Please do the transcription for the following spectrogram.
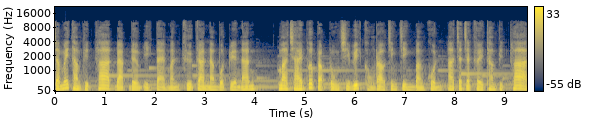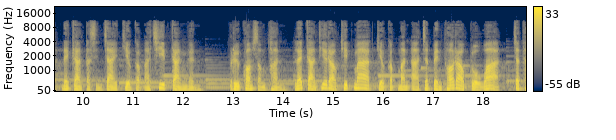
จะไม่ทำผิดพลาดแบบเดิมอีกแต่มันคือการนำบทเรียนนั้น มาใช้เพื่อปรับปรุงชีวิตของเราจริง ๆ บางคนอาจจะจะเคยทำผิดพลาดในการตัดสินใจเกี่ยวกับอาชีพการเงิน หรือความสัมพันธ์ และการที่เราคิดมากเกี่ยวกับมันอาจจะเป็นเพราะเรากลัวว่าจะท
